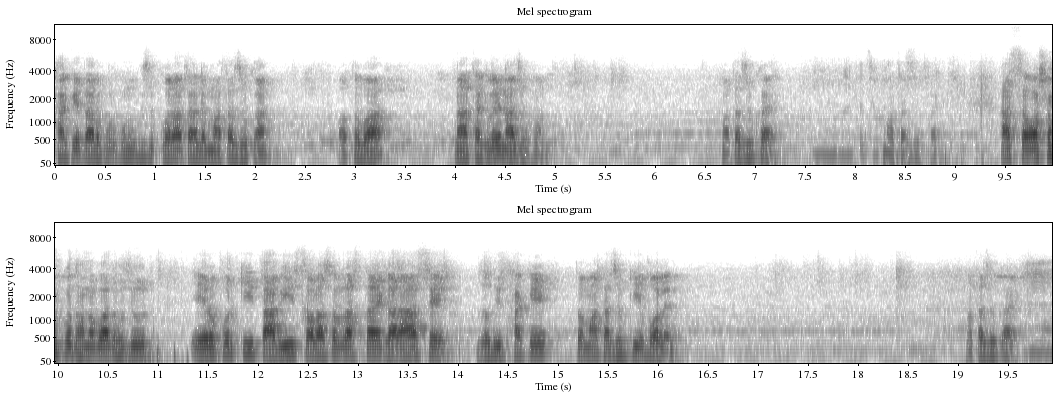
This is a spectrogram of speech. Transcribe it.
থাকে তার উপর কোনো কিছু করা তাহলে মাথা ঝুঁকান অথবা না থাকলে না ঝুঁকান। মাথা ঝুঁকায়? মাথা ঝুঁকায়। আচ্ছা অসংখ্য ধন্যবাদ হুজুর। এর ওপর কি তাবিজ চলাচল রাস্তায় গাড়া আছে? যদি থাকে তো মাথা ঝুঁকিয়ে বলেন। মাথা ঝুঁকায়? হ্যাঁ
